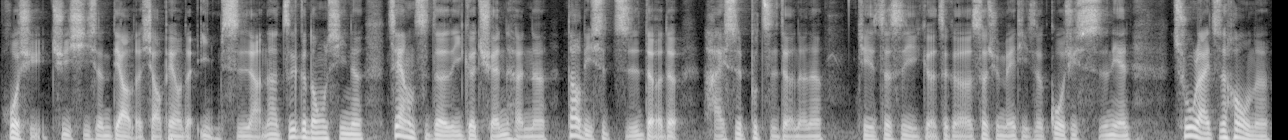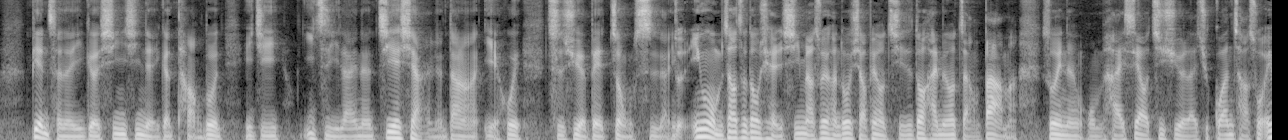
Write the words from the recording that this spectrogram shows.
或许去牺牲掉了小朋友的隐私啊。那这个东西呢，这样子的一个权衡呢，到底是值得的还是不值得的呢？其实这是一个这个社群媒体这过去十年。出来之后呢，变成了一个新兴的一个讨论，以及一直以来呢，接下来呢，当然也会持续的被重视啊。因为我们知道这东西很新嘛，所以很多小朋友其实都还没有长大嘛，所以呢，我们还是要继续的来去观察，说，诶，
